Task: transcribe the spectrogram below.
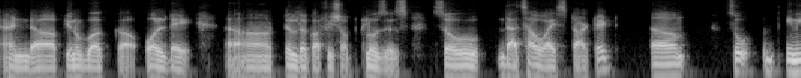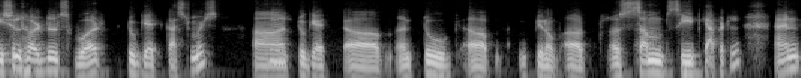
and uh, you know work all day till the coffee shop closes. So that's how I started. Um, so initial hurdles were to get customers. Mm. to get uh, to uh, you know uh, some seed capital, and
